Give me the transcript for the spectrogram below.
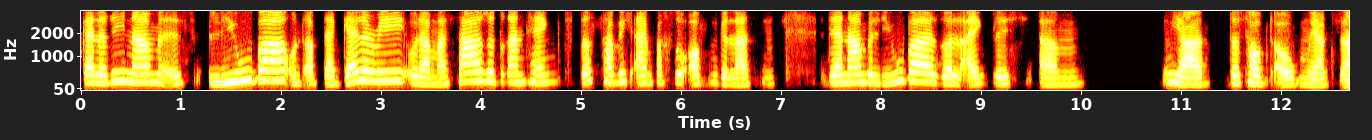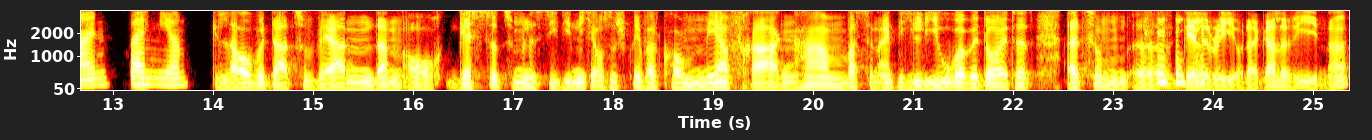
Galeriename ist Liuba und ob da Gallery oder Massage dran hängt, das habe ich einfach so offen gelassen. Der Name Liuba soll eigentlich ähm, ja das Hauptaugenmerk sein bei mir. Glaube, dazu werden dann auch Gäste, zumindest die, die nicht aus dem Spreewald kommen, mehr Fragen haben, was denn eigentlich Liuba bedeutet, als zum äh, Gallery oder Galerie. Ne?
